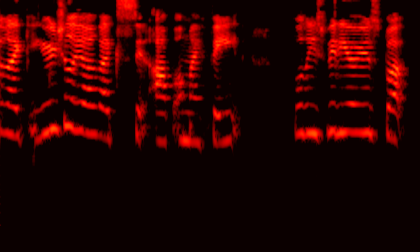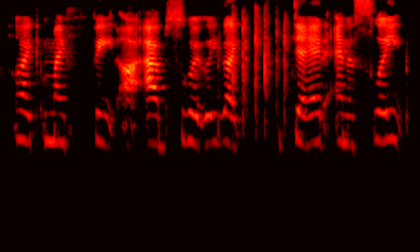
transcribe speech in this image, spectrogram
to like usually I like sit up on my feet for these videos, but like my feet are absolutely like dead and asleep.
